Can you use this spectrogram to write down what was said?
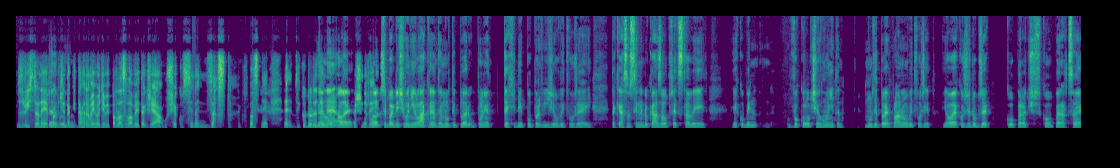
Z druhé strany je, je fakt, že taky ta hra mi hodně vypadla z hlavy, takže já už jako si na ní zas tak vlastně jako do detailu ne, ne, ale, nevím. ale třeba když oni lákali na ten multiplayer úplně tehdy poprvé, že ho vytvořej, tak já jsem si nedokázal představit, jakoby okolo čeho oni ten multiplayer plánují vytvořit. Jo, jakože dobře, kooperač, kooperace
